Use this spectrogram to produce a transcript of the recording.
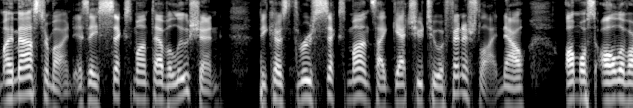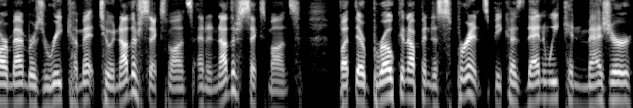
my mastermind is a six month evolution because through six months, I get you to a finish line. Now, almost all of our members recommit to another six months and another six months, but they're broken up into sprints because then we can measure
